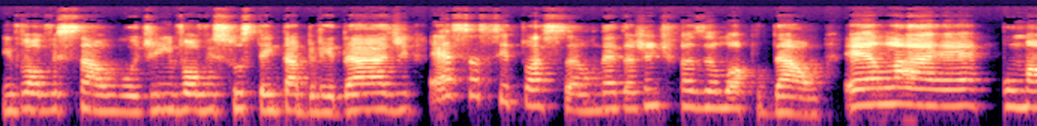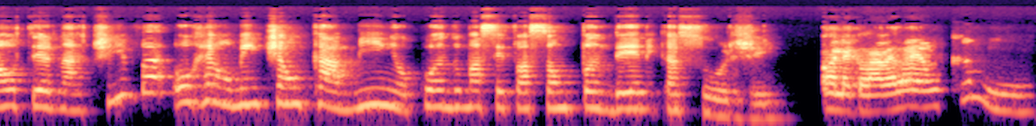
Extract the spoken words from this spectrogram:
envolve saúde, envolve sustentabilidade. Essa situação, né, da gente fazer lockdown, ela é uma alternativa ou realmente é um caminho quando uma situação pandêmica surge? Olha, Glau, ela é um caminho,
